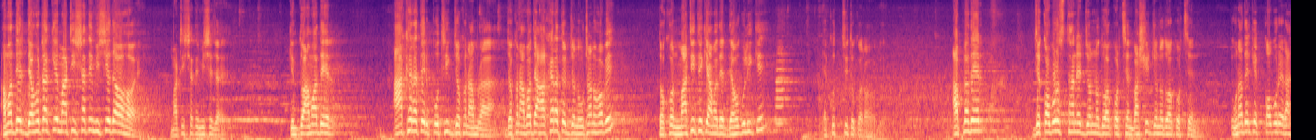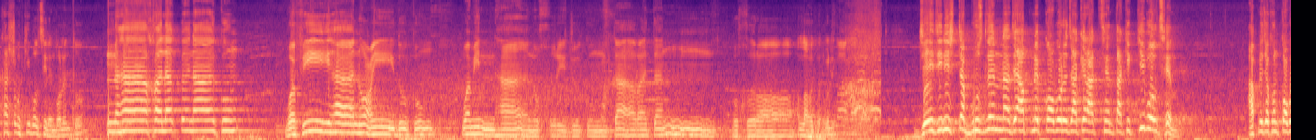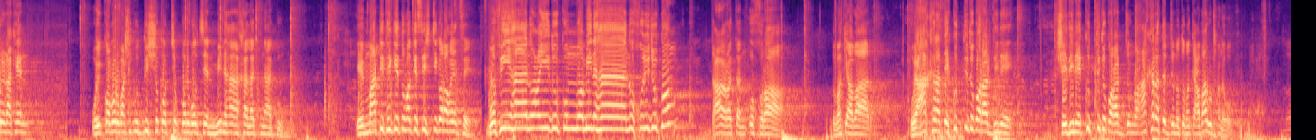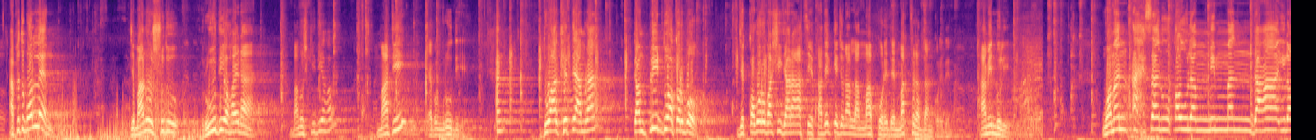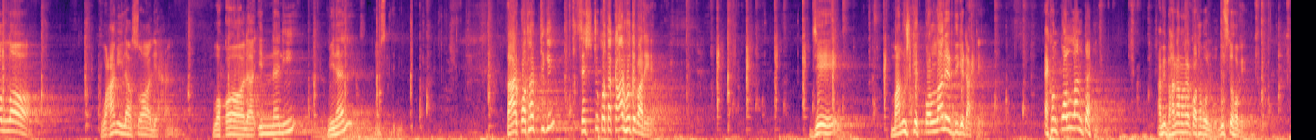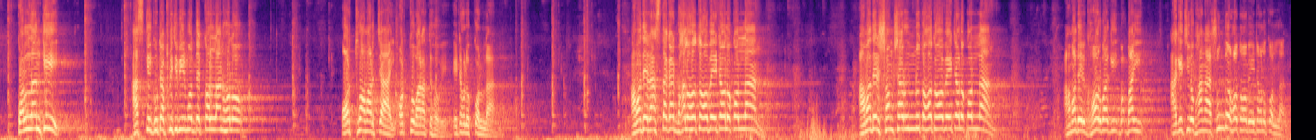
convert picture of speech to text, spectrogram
আমাদের দেহটাকে মাটির সাথে মিশিয়ে দেওয়া হয়। মাটির সাথে মিশে যায়। কিন্তু আমাদের আখেরাতের পথিক যখন আমরা, যখন আমাদের আখেরাতের জন্য ওঠানো হবে, তখন মাটি থেকে আমাদের দেহগুলিকে একত্রিত করা হবে। আপনাদের যে কবরস্থানের জন্য দোয়া করছেন বাসির জন্য দোয়া করছেন ওনাদেরকে কবরে রাখার সময় কি বলছিলেন বলেন তো? ওয়াফিহা যে জিনিসটা বুঝলেন না যে আপনি কবরে যাকে রাখছেন, তাকে কি বলছেন? আপনি যখন কবরে রাখেন, ওই কবরবাসীকে উদ্দেশ্য করছে, করে বলছেন, মিনহা খালাকনাকুম। এই মাটি থেকে তোমাকে সৃষ্টি করা হয়েছে। উখরা। তোমাকে আবার ওই আখরাতে একত্রিত করার দিনে সেই দিনে একত্রিত করার জন্য, আখরাতের জন্য তোমাকে আবার উঠানো হবে আপনি তো বললেন যে মানুষ শুধু রু দিয়ে হয় না, মানুষ কি দিয়ে হয়? মাটি এবং রু দিয়ে। দোয়ার ক্ষেত্রে আমরা কমপ্লিট দোয়া করব যে কবরবাসী যারা আছে, তাদেরকে যেন আল্লাহ মাফ করে দেন, মাগফিরাত দান করে দেন। আমিন বলি। ওয়ামান আহসানু কাউলাম মিম্মান দাআ ইলাল্লাহ ওয়া আমিলা সালিহান ওয়া ক্বালা ইন্নানি মিনাল তার কথার থেকে শ্রেষ্ঠ কথা কার হতে পারে? যে মানুষকে কল্যাণের দিকে ডাকে। এখন কল্যাণটা কি? আমি ভাঙা ভাঙা কথা বলব, বুঝতে হবে। কল্যাণ কি? আজকে গোটা পৃথিবীর মধ্যে কল্যাণ হলো, অর্থ আমার চাই, অর্থ বাড়াতে হবে, এটা হলো কল্যাণ। আমাদের রাস্তাঘাট ভালো হতে হবে, এটা হলো কল্যাণ। আমাদের সংসার উন্নত হতে হবে, এটা হলো কল্যাণ। আমাদের ঘর বাড়ি বাড়ি আগে ছিল ভাঙা, সুন্দর হতে হবে, এটা হলো কল্যাণ।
